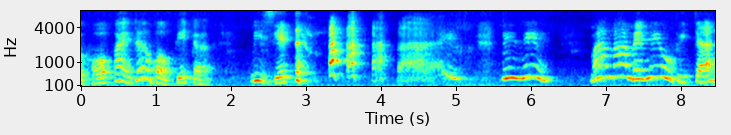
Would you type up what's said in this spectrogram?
ษขออภัยเด้อบอกผิดก็มีเสียดนี่นี่มามาเมนูพี่จัน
